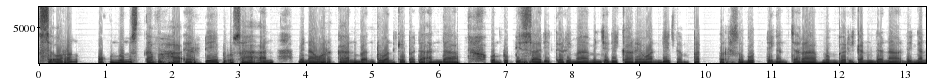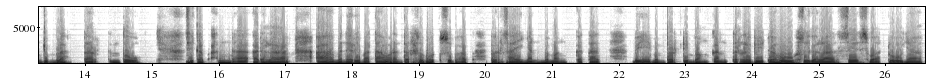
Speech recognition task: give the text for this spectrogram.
Seorang oknum staf HRD perusahaan menawarkan bantuan kepada Anda untuk bisa diterima menjadi karyawan di tempat tersebut dengan cara memberikan dana dengan jumlah tertentu. Sikap Anda adalah A. Menerima tawaran tersebut sebab persaingan memang ketat B. Mempertimbangkan terlebih dahulu segala sesuatunya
